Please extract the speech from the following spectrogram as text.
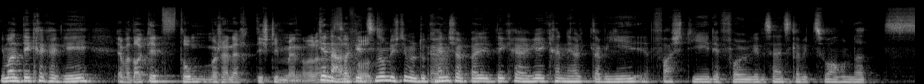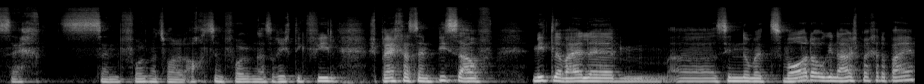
ich meine, DKKG, Ja, aber da geht es darum, wahrscheinlich die Stimmen, oder? genau, da Sofort. geht es nur um die Stimme. Und du kennst halt bei DKKG, kenne ich halt, glaube ich, je, fast jede Folge. Das sind jetzt, glaube ich, 216 Folgen, oder 218 Folgen, also richtig viel. Sprecher sind bis auf mittlerweile äh, sind nur mehr zwei der Originalsprecher dabei.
